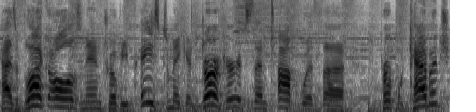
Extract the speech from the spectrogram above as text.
has black olives and anchovy paste to make it darker. It's then topped with uh, purple cabbage,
